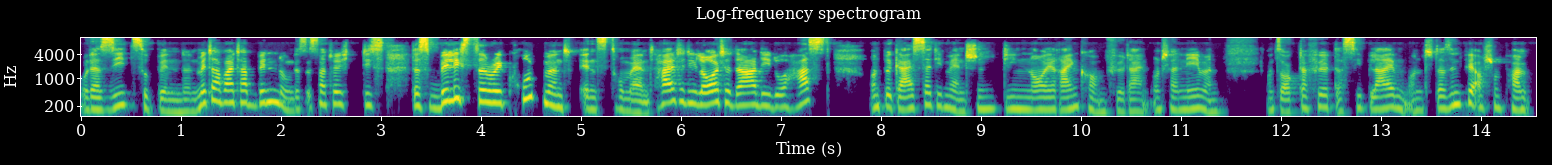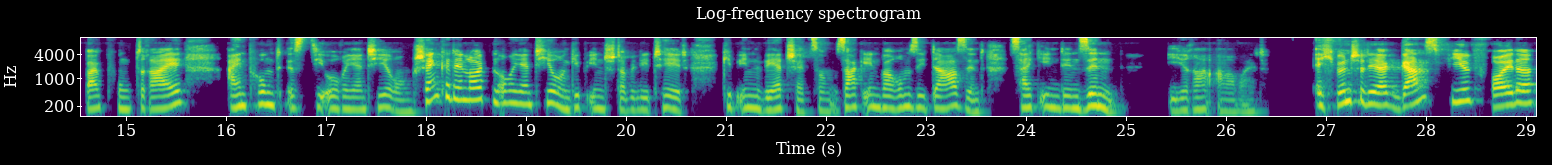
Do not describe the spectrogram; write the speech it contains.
oder sie zu binden. Mitarbeiterbindung, das ist natürlich dies, das billigste Recruitment-Instrument. Halte die Leute da, die du hast und begeister die Menschen, die neu reinkommen für dein Unternehmen und sorgt dafür, dass sie bleiben. Und da sind wir auch schon beim, beim Punkt drei. Ein Punkt ist die Orientierung. Schenke den Leuten Orientierung, gib ihnen Stabilität, gib ihnen Wertschätzung, sag ihnen, warum sie da sind, zeig ihnen den Sinn ihrer Arbeit. Ich wünsche dir ganz viel Freude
